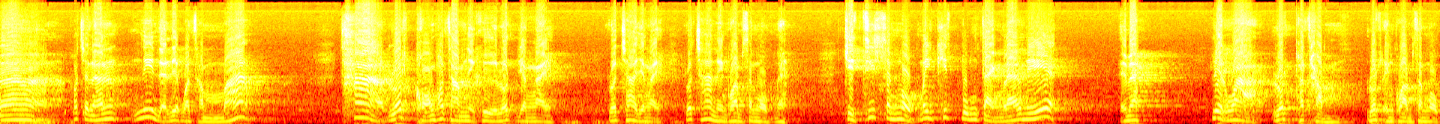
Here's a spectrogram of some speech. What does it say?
อ่าเพราะฉะนั้นนี่แหละเรียกว่าธรรมะ ถ้ารสของพระธรรมเนี่ยคือรสยังไง รสชาติยังไง รสชาติแห่งความสงบไงจิตที่สงบไม่คิดปรุงแต่งแล้วนี้ เห็นไหมเรียกว่ารถพระธรรมรถแห่งความสงบ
